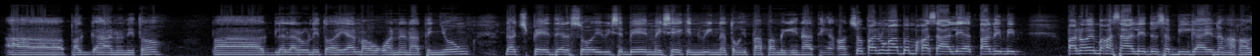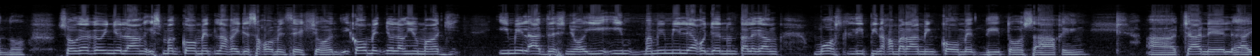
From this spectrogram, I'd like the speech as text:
uh, pag ano nito, paglalaro nito ayan, makukuha na natin yung Dutch Pedal. So ibig sabihin may second wing na tong ipapamigay nating account. So paano nga ba makasali at paano may paano kayo makasali dun sa bigayan ng account no? So gagawin nyo lang is mag-comment lang kayo sa comment section. I-comment nyo lang yung mga G- email address nyo, i- i- mamimili ako dyan nung talagang mostly pinakamaraming comment dito sa aking uh, channel. Uh,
